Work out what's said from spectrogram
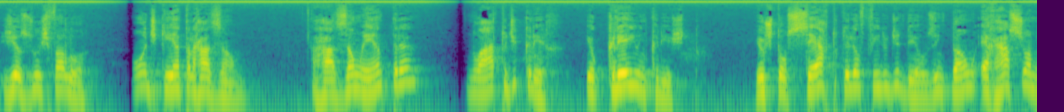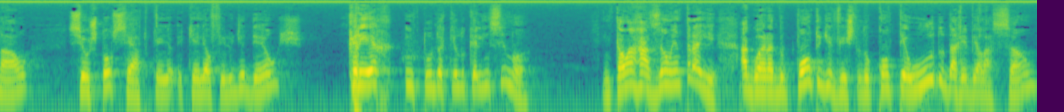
Jesus falou. Onde que entra a razão? A razão entra no ato de crer. Eu creio em Cristo. Eu estou certo que Ele é o Filho de Deus. Então é racional, se eu estou certo que Ele, é o Filho de Deus, crer em tudo aquilo que Ele ensinou. Então a razão entra aí. Agora, do ponto de vista do conteúdo da revelação,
